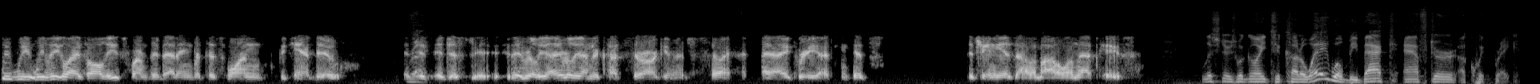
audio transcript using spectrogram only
we, we, we legalize all these forms of betting, but this one we can't do. It, right. it, it just it, it really it really undercuts their argument. So I, I, I agree. I think it's the genie is out of the bottle in that case. Listeners, we're going to cut away. We'll be back after a quick break.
